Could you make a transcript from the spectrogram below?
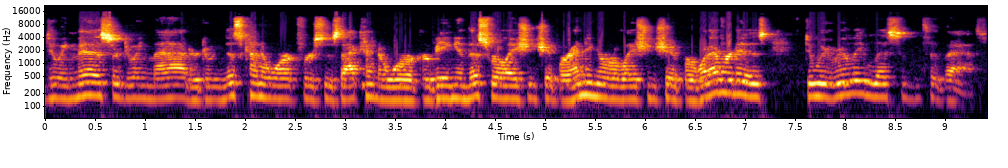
doing this or doing that or doing this kind of work versus that kind of work or being in this relationship or ending a relationship or whatever it is, do we really listen to that?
